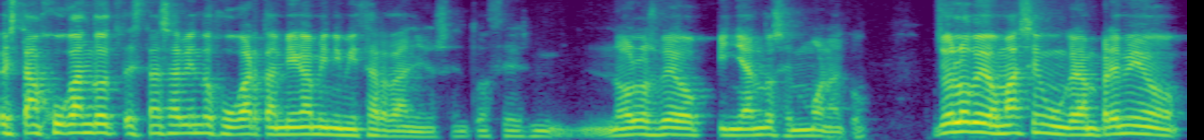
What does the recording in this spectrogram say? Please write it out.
están jugando, están sabiendo jugar también a minimizar daños. Entonces no los veo piñándose en Mónaco. Yo lo veo más en un gran premio,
